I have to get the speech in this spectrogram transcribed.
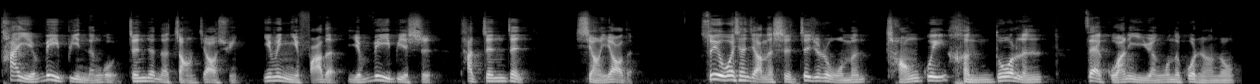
他也未必能够真正的长教训，因为你罚的也未必是他真正想要的。所以我想讲的是，这就是我们常规很多人在管理员工的过程当中，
